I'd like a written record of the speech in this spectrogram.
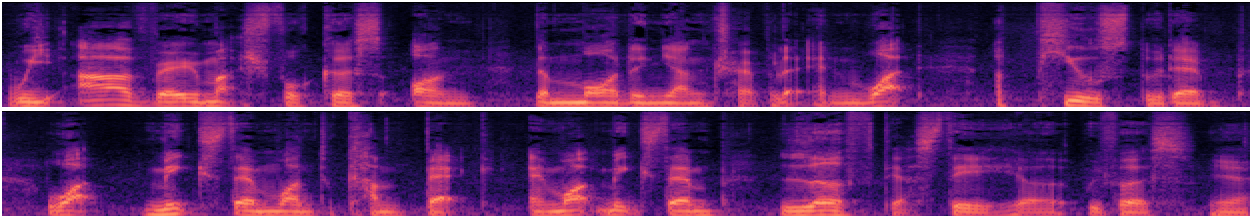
We are very much focused on the modern young traveler and what appeals to them, what makes them want to come back, and what makes them love their stay here with us. Yeah,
